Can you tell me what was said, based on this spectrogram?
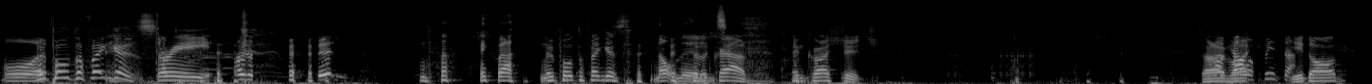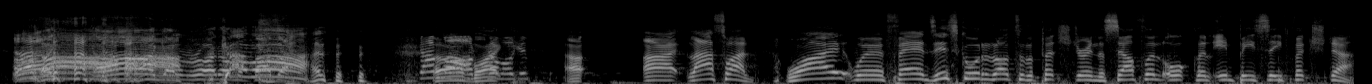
four. Who pulled the fingers? three. well, Who pulled the fingers Not to the crowd in Christchurch? Sorry, Oh, Mike. You gone. Ah, I got it right on Come the buzzer. on! Come Oh, on, Mike. come on. Give, Uh, all right, last one. Why were fans escorted onto the pitch during the Southland Auckland NPC fixture?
